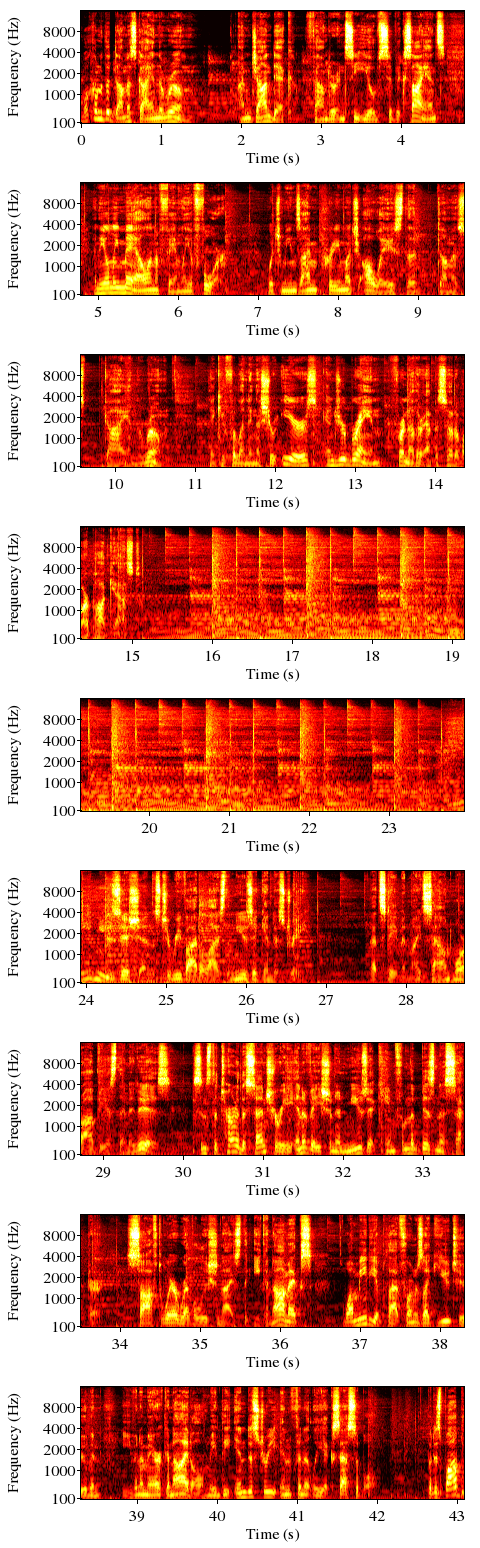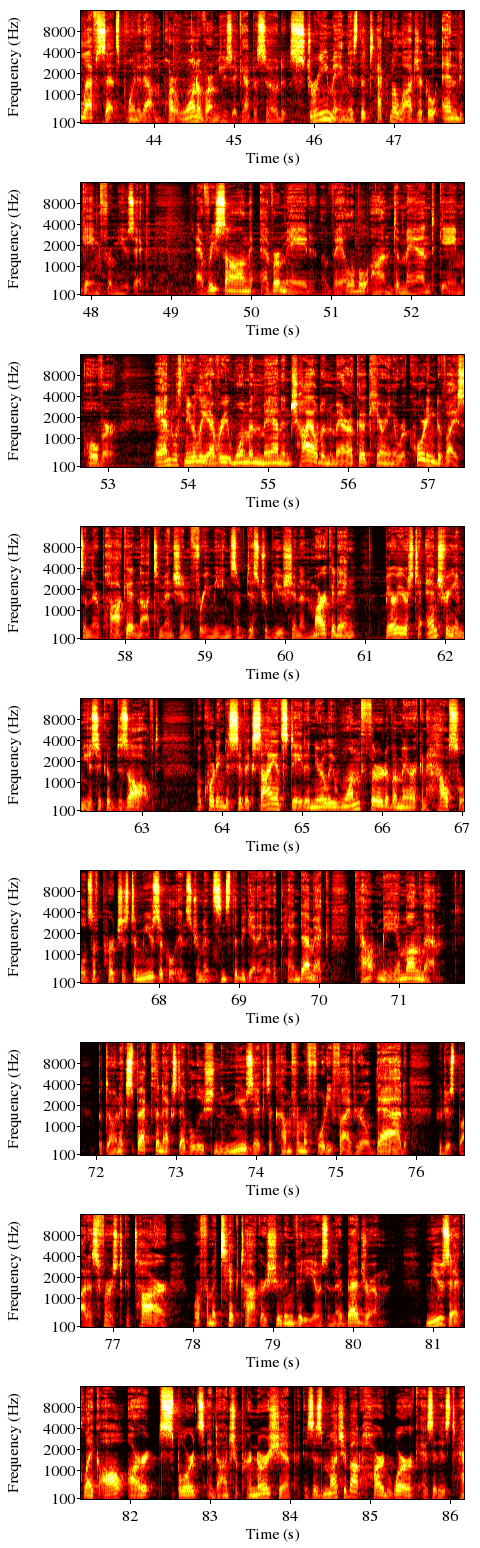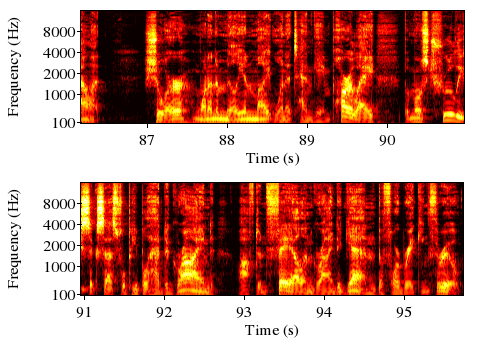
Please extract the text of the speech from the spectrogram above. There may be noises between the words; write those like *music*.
Welcome to the dumbest guy in the room. I'm John Dick, founder and CEO of CivicScience, and the only male in a family of four, which means I'm pretty much always the dumbest guy in the room. Thank you for lending us your ears and your brain for another episode of our podcast. Musicians to revitalize the music industry. That statement might sound more obvious than it is. Since the turn of the century, innovation in music came from the business sector. Software revolutionized the economics, while media platforms like YouTube and even American Idol made the industry infinitely accessible. But as Bob Lefsetz pointed out in part one of our music episode, streaming is the technological endgame for music. Every song ever made available on demand, game over. And with nearly every woman, man, and child in America carrying a recording device in their pocket, not to mention free means of distribution and marketing, barriers to entry in music have dissolved. According to CivicScience data, nearly one third of American households have purchased a musical instrument since the beginning of the pandemic. Count me among them. But don't expect the next evolution in music to come from a 45 year old dad who just bought his first guitar or from a TikToker shooting videos in their bedroom. Music, like all art, sports, and entrepreneurship, is as much about hard work as it is talent. Sure, one in a million might win a 10 game parlay, but most truly successful people had to grind, often fail, and grind again before breaking through.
